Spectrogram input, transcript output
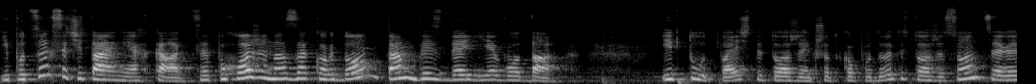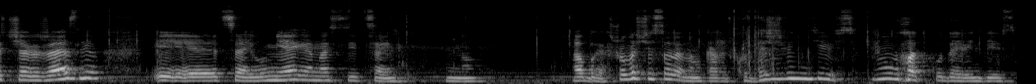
І по цих сочетаннях карт це похоже на закордон, там десь де є вода. І тут, бачите, теж, якщо тако подивитись, теж сонце, рицар жезлів, і е, цей уміряність і цей. Ну. Добре, що ви ще сили нам кажуть? Куди ж він дівся? Ну, от куди він дівся.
